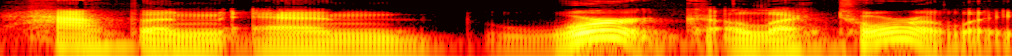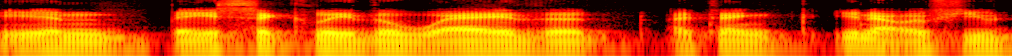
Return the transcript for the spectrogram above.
happen and work electorally in basically the way that I think, you know, if you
